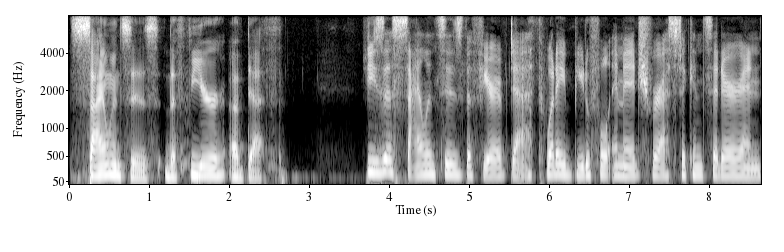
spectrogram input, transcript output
silences the fear of death. Jesus silences the fear of death. What a beautiful image for us to consider and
